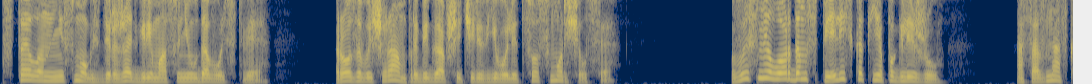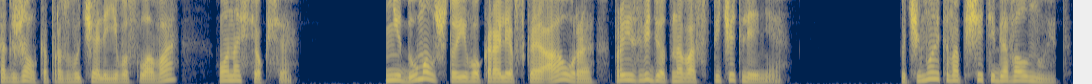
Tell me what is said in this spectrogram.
Стеллан не смог сдержать гримасу неудовольствия. Розовый шрам, пробегавший через его лицо, сморщился. «Вы с милордом спелись, как я погляжу». Осознав, как жалко прозвучали его слова, он осекся. Не думал, что его королевская аура произведет на вас впечатление. Почему это вообще тебя волнует?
